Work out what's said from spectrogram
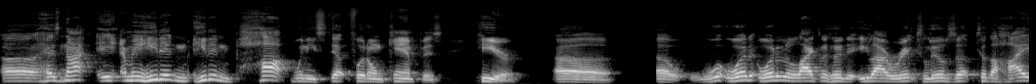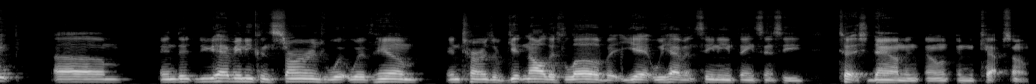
uh, has not. I mean, he didn't he didn't pop when he stepped foot on campus here. Uh, uh, what what are the likelihood that Eli Ricks lives up to the hype? Um, and do, do, you have any concerns with, with him in terms of getting all this love, but yet we haven't seen anything since he touched down in, in the Capstone?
